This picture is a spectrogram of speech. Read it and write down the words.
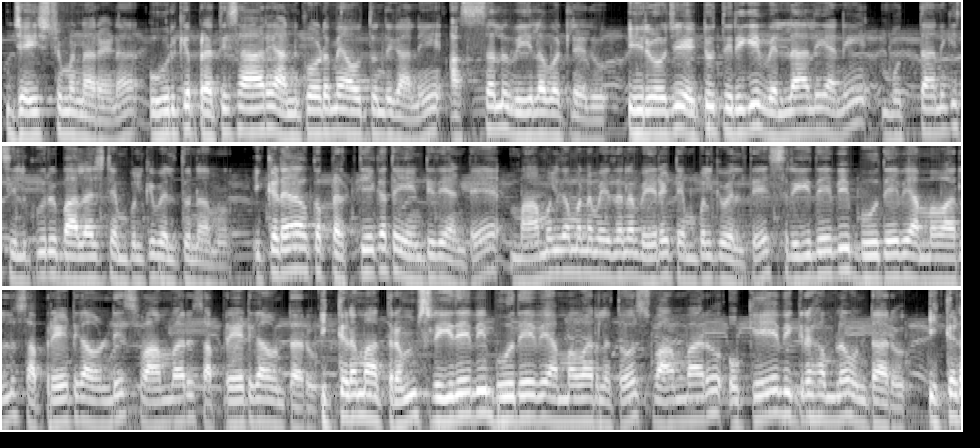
జై శ్రీమన్నారాయణ. ఊరికే ప్రతిసారి అనుకోవడమే అవుతుంది కానీ అస్సలు వీలవ్వట్లేదు. ఈ రోజు ఎటు తిరిగి వెళ్ళాలి అని మొత్తానికి చిలుకూరు బాలాజీ టెంపుల్కి వెళ్తున్నాము. ఇక్కడ ఒక ప్రత్యేకత ఏంటిది అంటే మామూలుగా మనం ఏదైనా వేరే టెంపుల్కి వెళ్తే శ్రీదేవి భూదేవి అమ్మవార్లు సపరేట్గా ఉండి స్వామివారు సపరేట్గా ఉంటారు. ఇక్కడ మాత్రం శ్రీదేవి భూదేవి అమ్మవార్లతో స్వామివారు ఒకే విగ్రహంలో ఉంటారు. ఇక్కడ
